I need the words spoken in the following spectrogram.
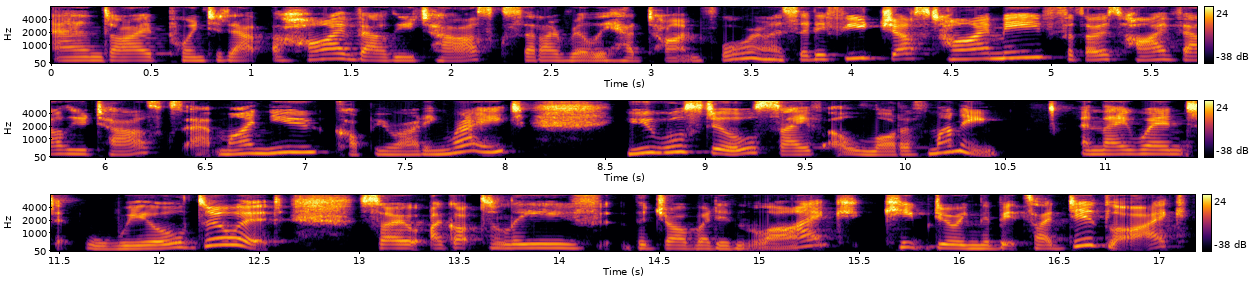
and I pointed out the high value tasks that I really had time for. And I said, if you just hire me for those high value tasks at my new copywriting rate, you will still save a lot of money. And they went, We'll do it. So I got to leave the job I didn't like, keep doing the bits I did like.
